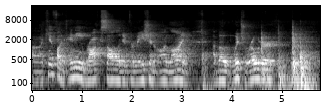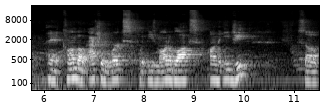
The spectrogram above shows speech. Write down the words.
Uh, I can't find any rock solid information online about which rotor combo actually works with these monoblocks on the EG. So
